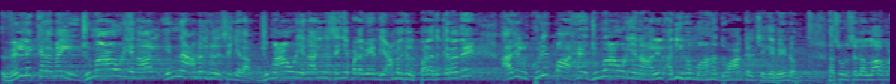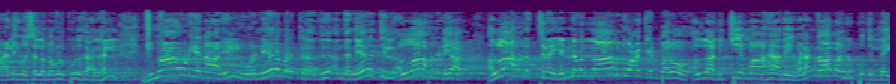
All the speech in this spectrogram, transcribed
வெள்ளிக்கிழமை ஜுமாவுடைய நாள் என்ன அமல்கள் செய்யலாம்? ஜுமாவுடைய நாளில் செய்யப்பட வேண்டிய அமல்கள் பல இருக்கிறது. அதில் குறிப்பாக ஜுமாவுடைய நாளில் அதிகமாக துவாக்கள் செய்ய வேண்டும். ரசூல் ஸல்லல்லாஹு அலி வசல்லம் அவர்கள் கூறுகிறார்கள் ஜுமாவுடைய நாளில் ஒரு நேரம் இருக்கிறது. அந்த நேரத்தில் அல்லாஹுடையார் அல்லாஹுடத்தில் என்னவெல்லாம் துவா கேட்பாரோ அல்லாஹ் நிச்சயமாக அதை வழங்காமல் இருப்பதில்லை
